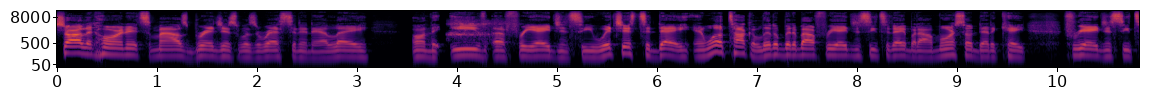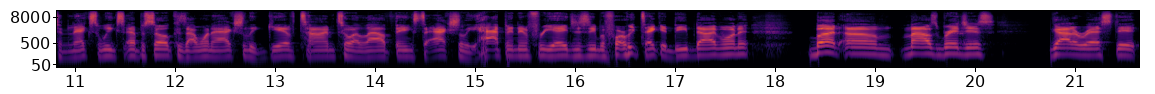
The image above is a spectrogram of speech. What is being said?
Charlotte Hornets, Miles Bridges was arrested in LA on the eve of free agency, which is today. And we'll talk a little bit about free agency today, but I'll more so dedicate free agency to next week's episode because I want to actually give time to allow things to actually happen in free agency before we take a deep dive on it. But um, Miles Bridges got arrested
